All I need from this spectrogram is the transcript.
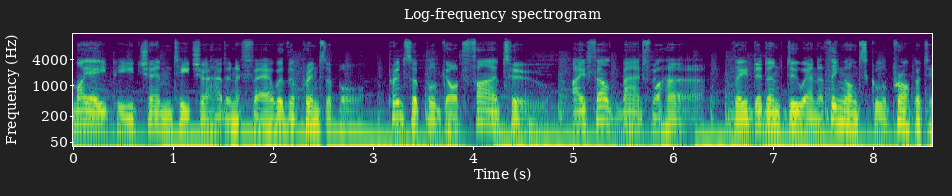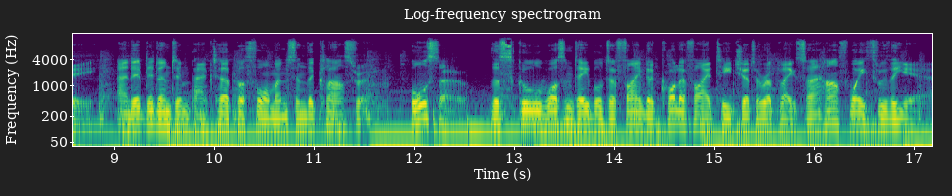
My AP Chem teacher had an affair with the principal. Principal got fired too. I felt bad for her. They didn't do anything on school property, and it didn't impact her performance in the classroom. Also, the school wasn't able to find a qualified teacher to replace her halfway through the year,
